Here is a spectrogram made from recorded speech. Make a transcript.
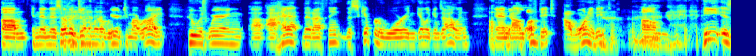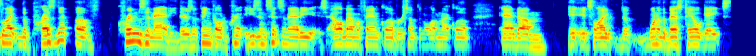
Um, and then this other gentleman over here to my right, who was wearing a, a hat that I think the skipper wore in Gilligan's Island, oh, and. I loved it. I wanted it. Um, he is like the president of Crimsonati. There's a thing called he's in Cincinnati. It's Alabama fan club or something, alumni club, and um, it, it's like the one of the best tailgates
